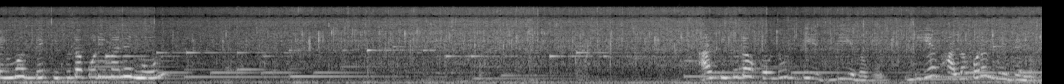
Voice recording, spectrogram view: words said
এর মধ্যে কিছুটা পরিমাণে নুন। আর কিছুটা হলুদ দিয়ে দিয়ে দেবো। দিয়ে ভালো করে ভেজে নেব।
